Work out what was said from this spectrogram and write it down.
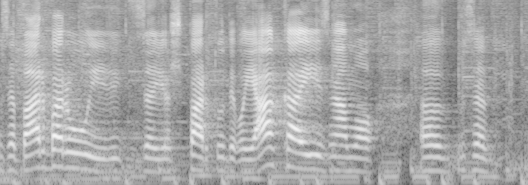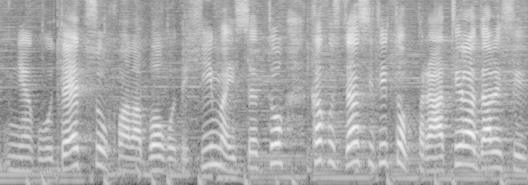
za Barbaru i za još par tu devojaka i znamo e, za njegovu decu, hvala Bogu da ih ima i sve to. Kako da si ti to pratila, da li si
